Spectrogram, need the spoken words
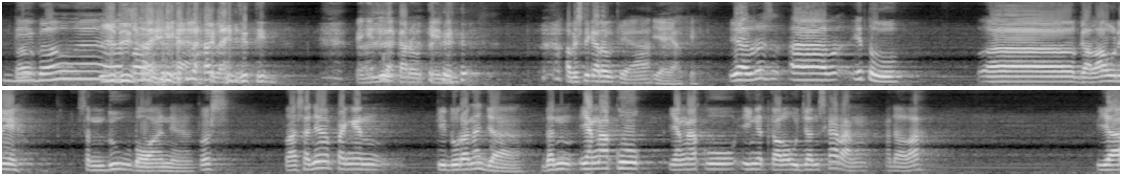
Di bawah. Iya, apa ya? lagi. Pengen juga karaoke nih. Habis di karaoke ya. Iya ya oke. Ya terus eh, itu eh, galau nih, sendu bawaannya. Terus rasanya pengen tiduran aja. Dan yang aku yang aku inget kalau hujan sekarang adalah ya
